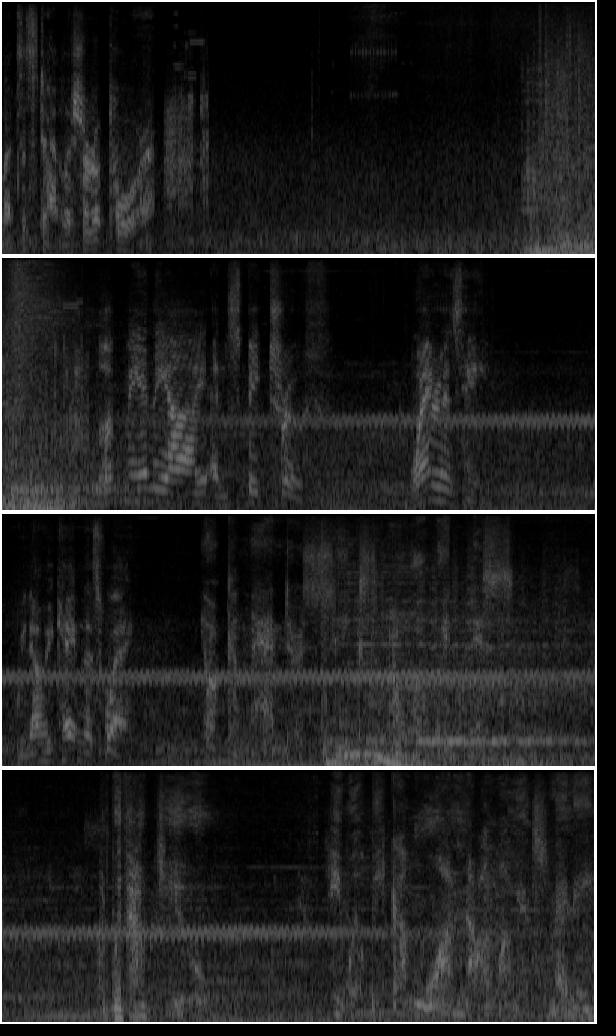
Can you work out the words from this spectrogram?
let's establish a rapport. Look me in the eye and speak truth. Where is he? We know he came this way. Your commander seeks our witness. But without you, he will become one among its many.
